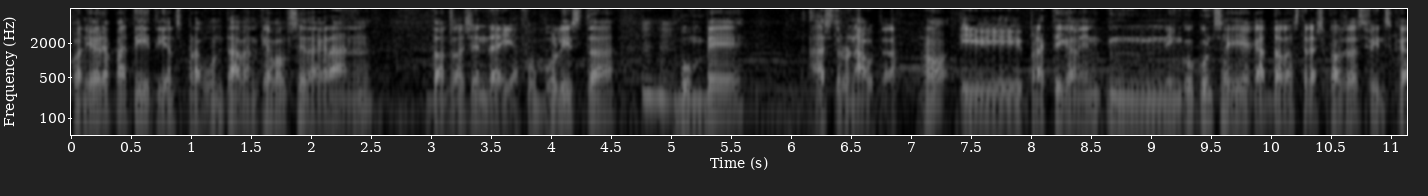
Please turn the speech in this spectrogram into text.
quan jo era petit i ens preguntaven què vol ser de gran, doncs la gent deia futbolista, bomber, astronauta, no? I pràcticament ningú aconseguia cap de les tres coses fins que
